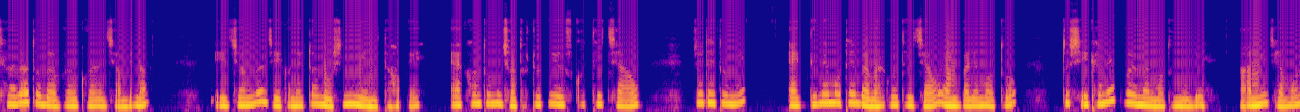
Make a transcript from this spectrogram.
ছাড়া তো ব্যবহার করা যাবে না। এর জন্য যে কোনো একটা লোশন নিয়ে নিতে হবে। এখন তুমি যতটুকু ইউজ করতে চাও, যদি তুমি একদিনের মতোই ব্যবহার করতে চাও, একবারের মতো, তো সেখানে পরিমাণ মতো নেবে। আমি যেমন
